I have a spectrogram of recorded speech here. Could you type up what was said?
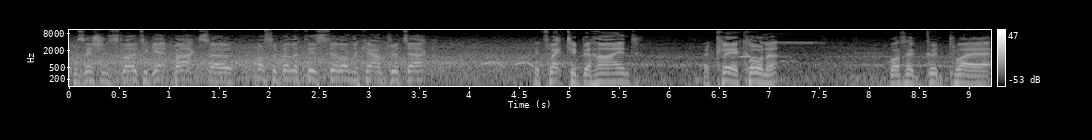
Opposition slow to get back, so possibilities still on the counter-attack. Deflected behind. A clear corner. What a good player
